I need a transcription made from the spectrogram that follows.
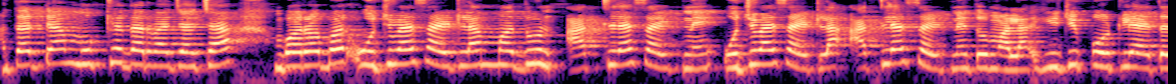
तर त्या मुख्य दरवाजाच्या बरोबर उजव्या साईडला मधून आतल्या साईडने उजव्या साईडला आतल्या साईडने तुम्हाला ही जी पोटली आहे तर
